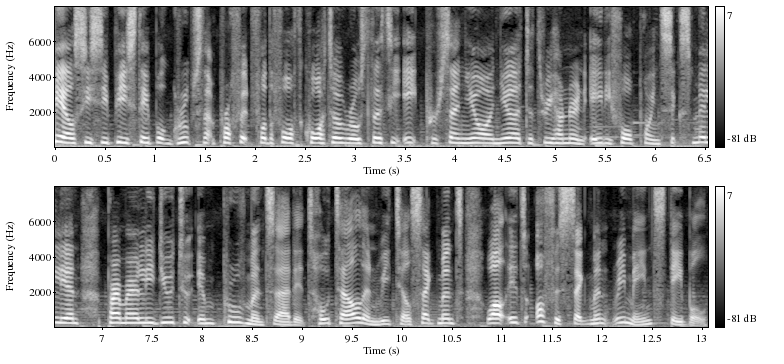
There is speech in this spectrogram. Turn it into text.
KLCCP stapled group's net profit for the fourth quarter rose 38% year-on-year to 384.6 million, primarily due to improvements at its hotel and retail segments, while its office segment remained stable.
